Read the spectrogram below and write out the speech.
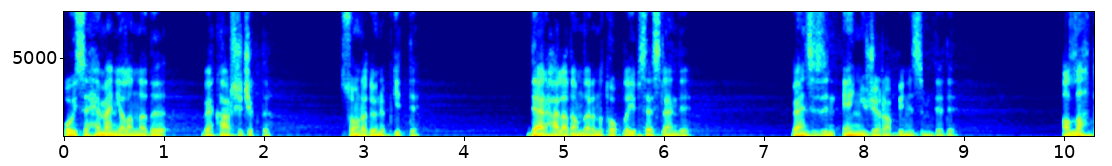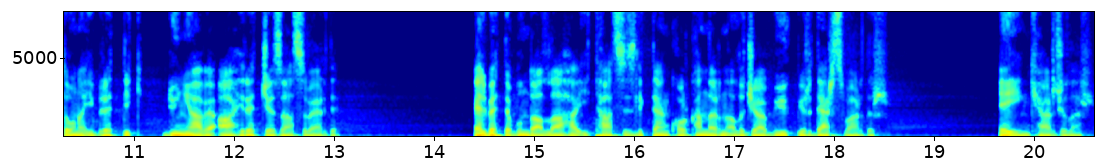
O ise hemen yalanladı ve karşı çıktı. Sonra dönüp gitti. Derhal adamlarını toplayıp seslendi. Ben sizin en yüce Rabbinizim dedi. Allah da ona ibretlik, dünya ve ahiret cezası verdi. Elbette bunda Allah'a itaatsizlikten korkanların alacağı büyük bir ders vardır. Ey inkarcılar!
